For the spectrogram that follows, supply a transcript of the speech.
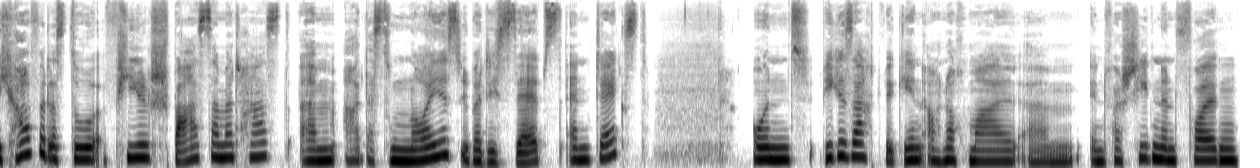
Ich hoffe, dass du viel Spaß damit hast, ähm, dass du Neues über dich selbst entdeckst. Und wie gesagt, wir gehen auch noch mal ähm, in verschiedenen Folgen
